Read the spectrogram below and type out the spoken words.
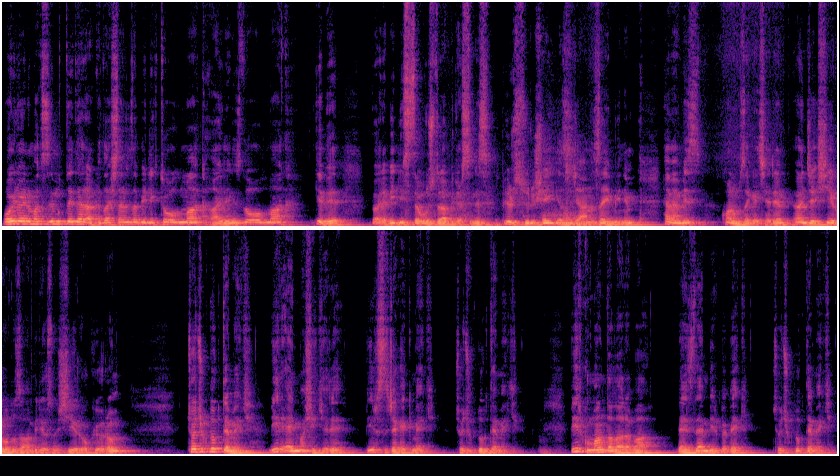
Oyun oynamak sizi mutlu eder, arkadaşlarınızla birlikte olmak, ailenizle olmak gibi böyle bir liste oluşturabilirsiniz. Bir sürü şey yazacağınıza eminim. Hemen biz konumuza geçelim. Önce şiir olduğu zaman biliyorsunuz şiir okuyorum. Çocukluk demek bir elma şekeri, bir sıcak ekmek. Çocukluk demek. Bir kumandalı araba, bezden bir bebek. Çocukluk demek.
